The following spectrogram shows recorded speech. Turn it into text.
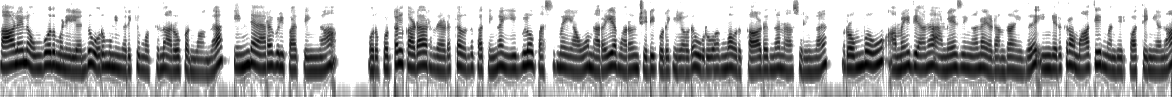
காலையில 9 மணிலேருந்து ஒரு மணி வரைக்கும் மட்டும்தான் அரோவ் அலோவ் பண்ணுவாங்க. இந்த அரபில் பார்த்தீங்கன்னா, ஒரு பொட்டல் காடாக இருந்த இடத்த வந்து பார்த்தீங்கன்னா, இவ்வளோ பசுமையாகவும் நிறைய மரம், செடி, கொடிகளோட உருவாகுன ஒரு காடுன்னு தான் நான் சொல்லுவேன். ரொம்பவும் அமைதியான, அமேசிங்கான இடம் தான் இது. இங்கே இருக்கிற மாத்தீர் மந்திர் பார்த்தீங்கன்னா,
